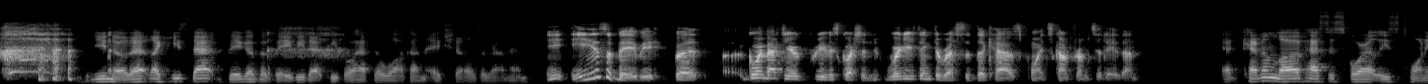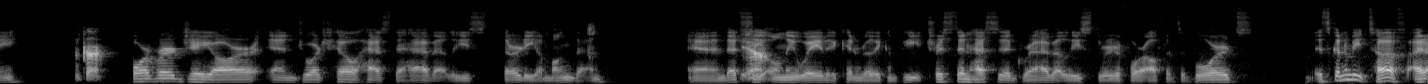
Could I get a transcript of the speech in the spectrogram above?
Did you know that? Like he's that big of a baby that people have to walk on eggshells around him. he, he is a baby, but uh, going back to your previous question, where do you think the rest of the Cavs points come from today then? Uh, Kevin Love has to score at least twenty. Okay. Korver, JR. and George Hill has to have at least thirty among them, and that's Yeah. the only way they can really compete. Tristan has to grab at least three or four offensive boards. It's going to be tough. I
